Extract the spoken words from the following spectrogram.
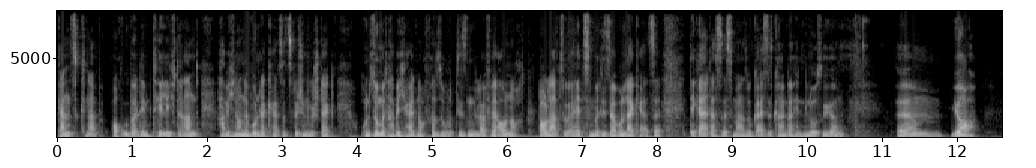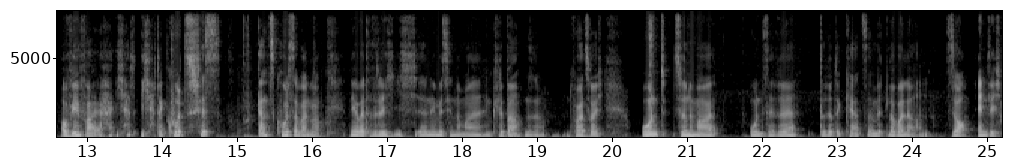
ganz knapp auch über dem Teelichtrand, habe ich noch eine Wunderkerze zwischengesteckt. Und somit habe ich halt noch versucht, diesen Löffel auch noch doller zu erhitzen mit dieser Wunderkerze. Digga, das ist mal so geisteskrank da hinten losgegangen. Ähm, ja, auf jeden Fall, ich hatte, ich hatte kurz Schiss. Ganz kurz aber nur. Nee, aber tatsächlich, ich äh, nehme jetzt hier nochmal einen Clipper, also ein Feuerzeug, und zünde mal unsere dritte Kerze mittlerweile an. So, endlich.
